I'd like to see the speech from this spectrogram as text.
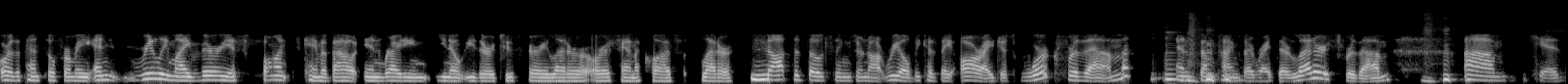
or the pencil for me. And really, my various fonts came about in writing, you know, either a tooth fairy letter or a Santa Claus letter. Not that those things are not real because they are. I just work for them. and sometimes I write their letters for them. Um, kids.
